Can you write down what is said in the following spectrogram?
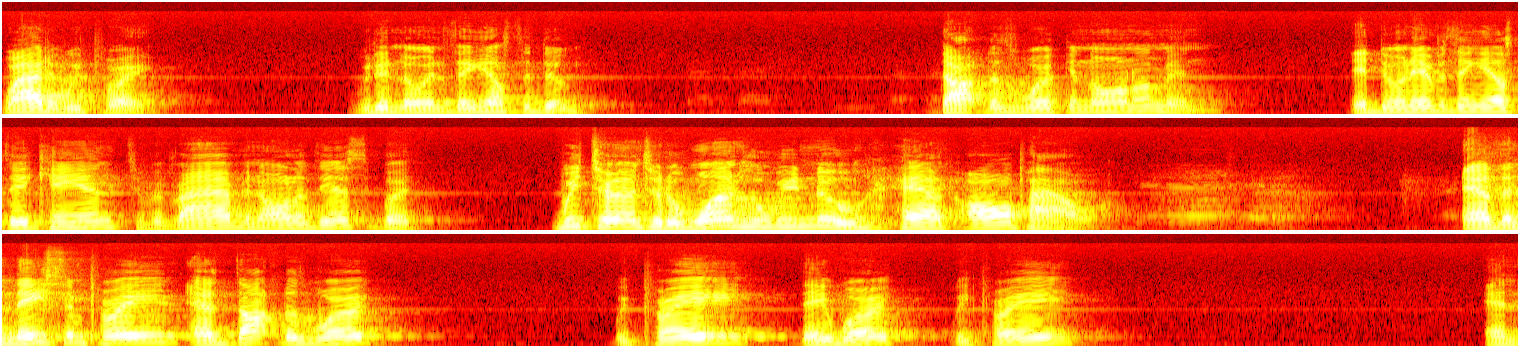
Why did we pray? We didn't know anything else to do. Doctors working on them, and they're doing everything else they can to revive and all of this, but we turn to the one who we knew has all power. As the nation prayed, as doctors worked, we prayed, they worked, we prayed. And,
